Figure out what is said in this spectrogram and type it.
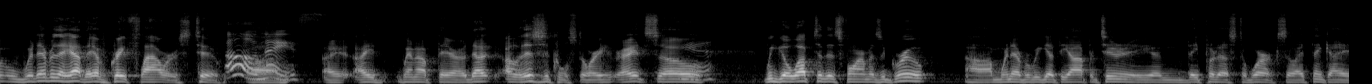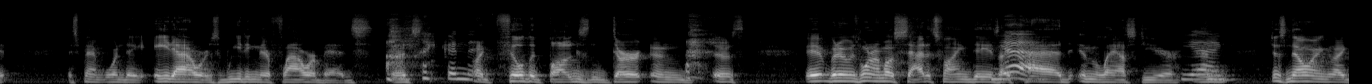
whatever they have, they have great flowers too. Oh, Um, nice. I, I went up there. That oh, this is a cool story, right? So Yeah. we go up to this farm as a group um, whenever we get the opportunity, and they put us to work. So I think I, I spent one day eight hours weeding their flower beds. It's My goodness. like filled with bugs and dirt, and it was. It, but it was one of the most satisfying days I've had in the last year. Yeah. And just knowing, like,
